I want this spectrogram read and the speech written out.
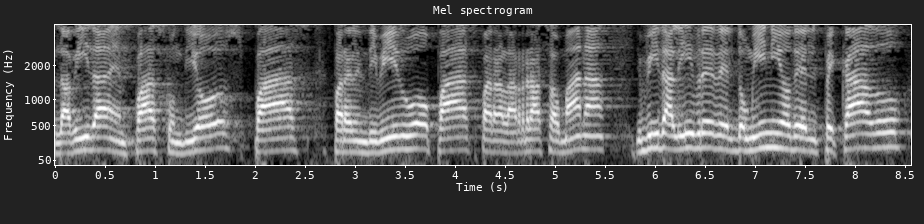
la vida en paz con Dios, paz para el individuo, paz para la raza humana, vida libre del dominio del pecado,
